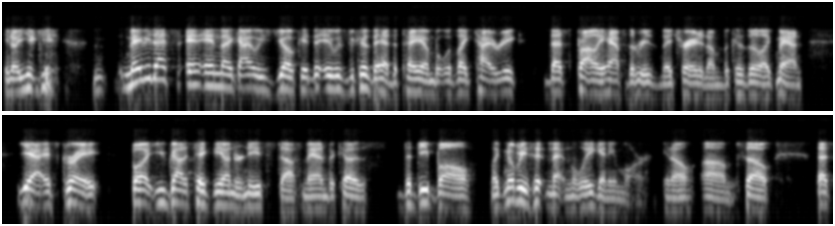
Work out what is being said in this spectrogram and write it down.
you know, you maybe that's and, and like I always joke, it, it was because they had to pay him, but with like Tyreek, that's probably half of the reason they traded him because they're like, man, yeah, it's great, but you got to take the underneath stuff, man, because the deep ball, like nobody's hitting that in the league anymore, you know. Um, so that's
